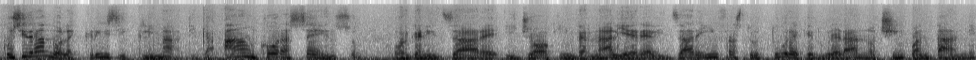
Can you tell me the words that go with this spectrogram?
Considerando la crisi climatica, ha ancora senso organizzare i giochi invernali e realizzare infrastrutture che dureranno 50 anni,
